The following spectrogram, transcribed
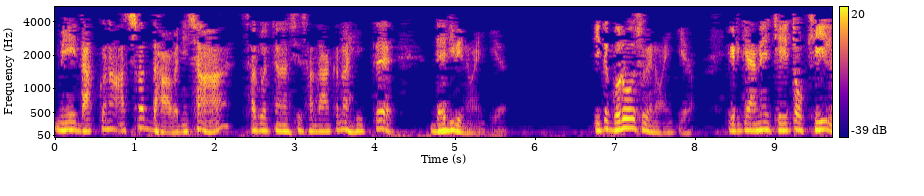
මේ දක්වන අශ්‍රද්ධාව නිසා සරුවචනන්සේ සඳහන් කරන හිත දැඩි වෙනවයි කිය. හිත ගොරෝසු වෙනවයි කියලා. ඒකට කියන්නේ චේතෝ කීල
